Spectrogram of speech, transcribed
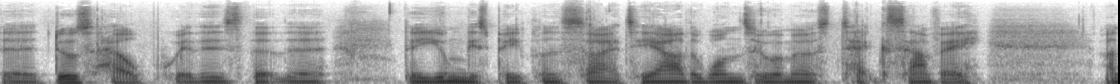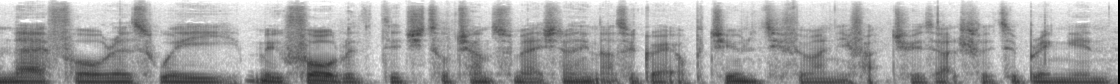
uh, does help with is that the the youngest people in society are the ones who are most tech savvy, and therefore as we move forward with digital transformation, I think that's a great opportunity for manufacturers actually to bring in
